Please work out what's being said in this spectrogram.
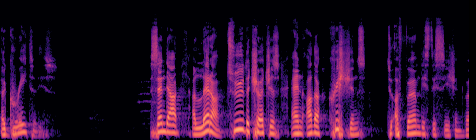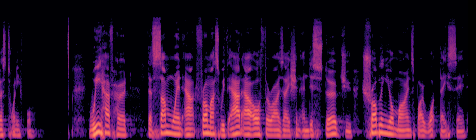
agree to this. Send out a letter to the churches and other Christians to affirm this decision. Verse 24. We have heard that some went out from us without our authorization and disturbed you, troubling your minds by what they said.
